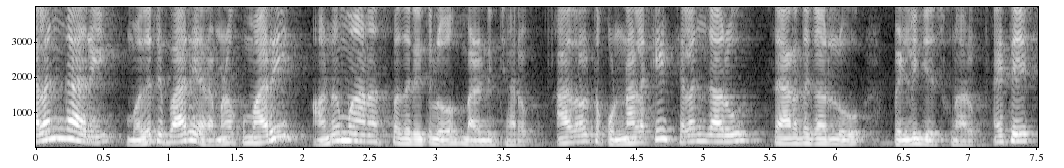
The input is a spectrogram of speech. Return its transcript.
చలంగారి మొదటి భార్య రమణకుమారి అనుమానాస్పద రీతిలో మరణించారు. ఆ తర్వాత కొన్నాళ్ళకే చలంగారు శారద గారులు పెళ్ళి చేసుకున్నారు. అయితే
